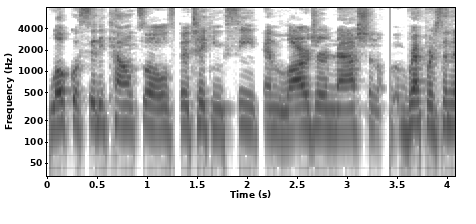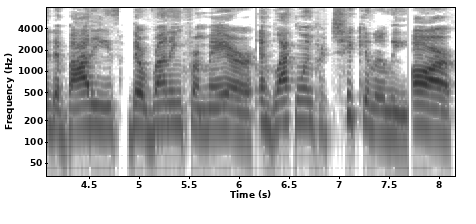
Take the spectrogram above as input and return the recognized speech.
local city councils, they're taking seats in larger national representative bodies, they're running for mayor. And Black women, particularly, are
